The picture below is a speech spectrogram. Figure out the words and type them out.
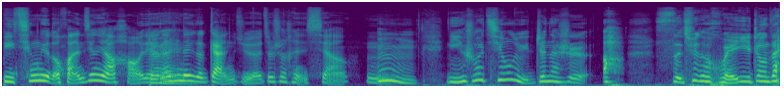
比青旅的环境要好一点，但是那个感觉就是很像。嗯，嗯你一说青旅，真的是啊，死去的回忆正在，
